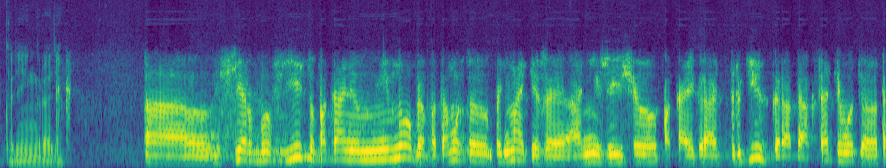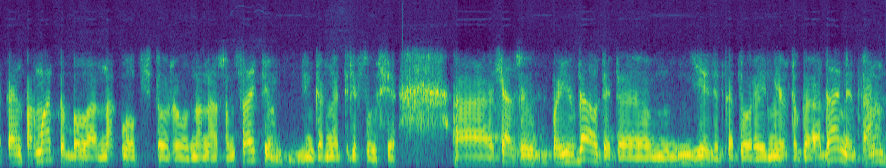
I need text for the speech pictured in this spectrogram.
в Калининграде. А, сербов есть, но пока немного, потому что, понимаете же, они же еще пока играют в других городах. Кстати, вот э, такая информация была на Клопсе тоже вот на нашем сайте, в интернет-ресурсе. А, сейчас же поезда вот это ездят, которые между городами, да,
